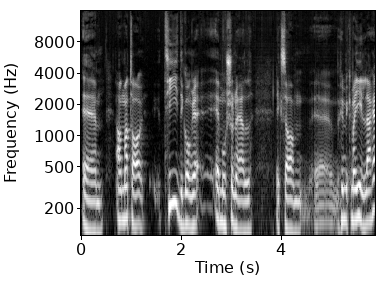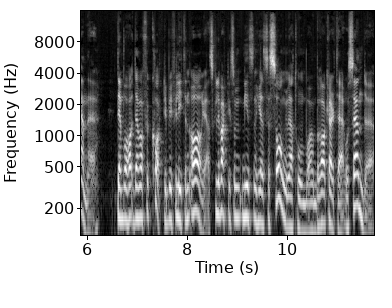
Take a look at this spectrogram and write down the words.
Eh, om man tar tid gånger emotionell, liksom eh, hur mycket man gillar henne. Den var, den var för kort, det blir för liten aria. Skulle varit liksom minst en hel säsong att hon var en bra karaktär och sen dö.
